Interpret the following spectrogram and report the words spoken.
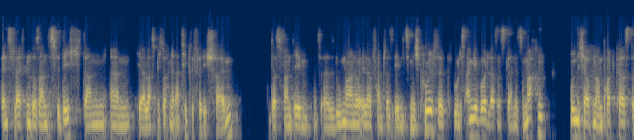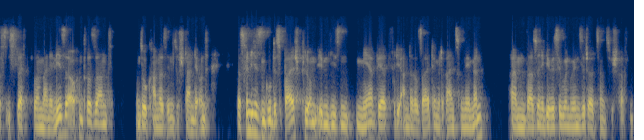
wenn es vielleicht interessant ist für dich, dann ähm, ja, lass mich doch einen Artikel für dich schreiben. Und das fand eben, also du, Manuela, fand das eben ziemlich cool. Das ist ein cooles Angebot, lass uns gerne so machen. Und ich habe noch einen Podcast, das ist vielleicht für meine Leser auch interessant. Und so kam das eben zustande. Und das finde ich ist ein gutes Beispiel, um eben diesen Mehrwert für die andere Seite mit reinzunehmen, ähm, da so eine gewisse Win-Win-Situation zu schaffen.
